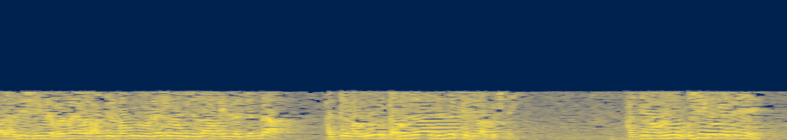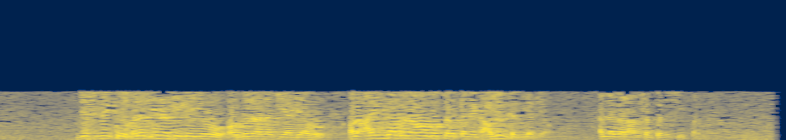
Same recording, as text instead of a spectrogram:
اور حدیث میں فرمایا حج المبرور له جزاء الا الجنہ۔ حج مبرور کا بدلہ جنت کے سوا کچھ نہیں۔ حج مبرور اسی کو کہتے ہیں جس میں کوئی غلطی نہ کی گئی ہو اور گناہ نہ کیا گیا ہو اور آئندہ گناہوں کو ترک کرنے کا عزم کر دیا گیا ہو۔ اللہ تعالیٰ ہم سب کو نصیب فرمائے۔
